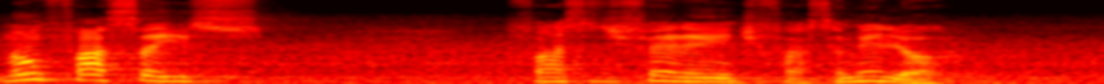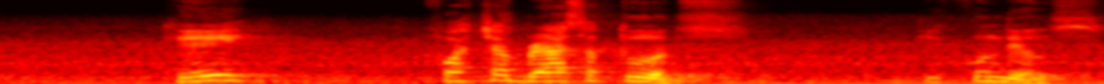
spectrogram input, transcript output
Não faça isso. Faça diferente, faça melhor. Ok? Forte abraço a todos. Fique com Deus.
